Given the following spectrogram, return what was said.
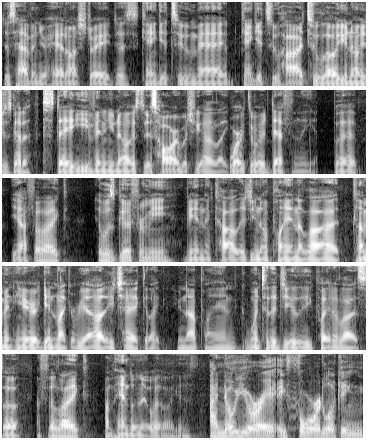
just having your head on straight, just can't get too mad, can't get too high, too low. You know, you just gotta stay even. You know, it's it's hard, but you gotta like work through it definitely. But yeah, I feel like it was good for me being in college, you know, playing a lot, coming here, getting like a reality check, like you're not playing. Went to the G League, played a lot. So I feel like I'm handling it well, I guess. I know you're a, a forward looking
